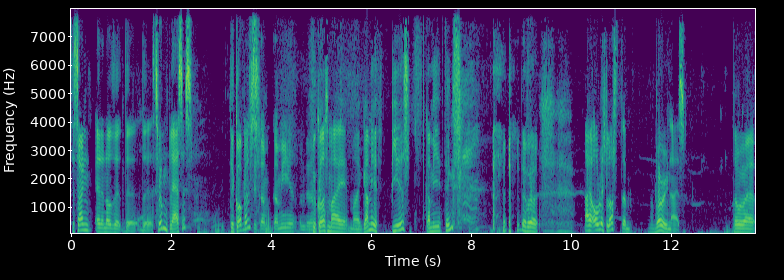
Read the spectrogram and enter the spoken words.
the sun. I don't know the, the, the swim glasses, the goggles, the gum, gummy the. because my my gummy beers, gummy things, they were. I always lost them. Very nice. They were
